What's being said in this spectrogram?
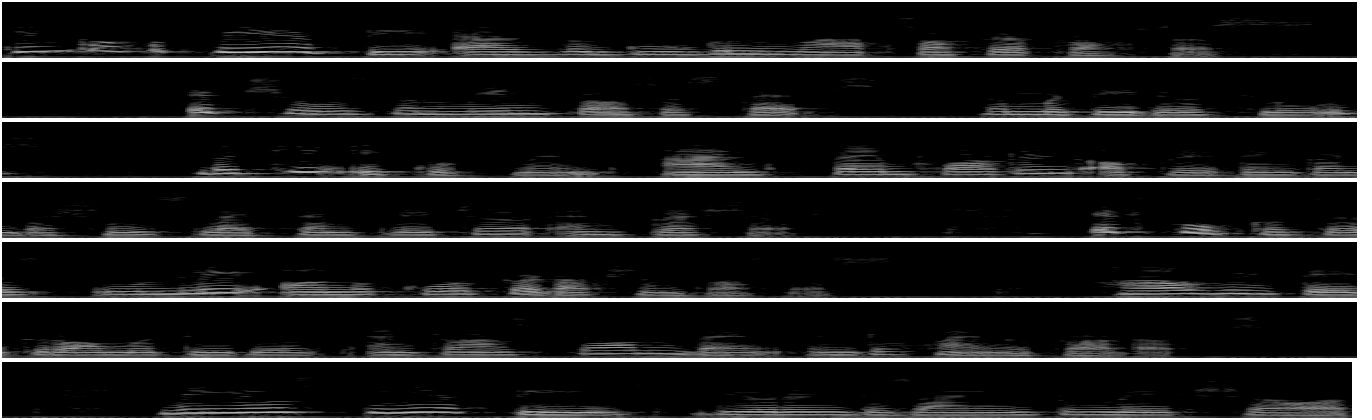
Think of a PFD as the Google Maps of your process. It shows the main process steps, the material flows, the key equipment, and the important operating conditions like temperature and pressure. It focuses only on the core production process, how we take raw materials and transform them into final products. We use PFDs during design to make sure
